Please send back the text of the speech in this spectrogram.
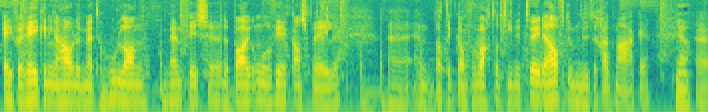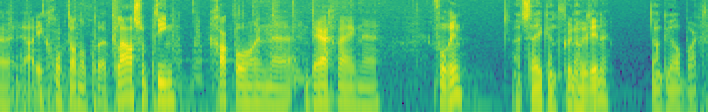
even rekening houden met hoe lang Memphis de paai ongeveer kan spelen. En dat ik dan verwacht dat hij in de tweede helft de minuten gaat maken. Ja. Ja, ik gok dan op Klaas op 10, Gakpo en Bergwijn voorin. Uitstekend. Kunnen we winnen. Dank u wel Bart.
